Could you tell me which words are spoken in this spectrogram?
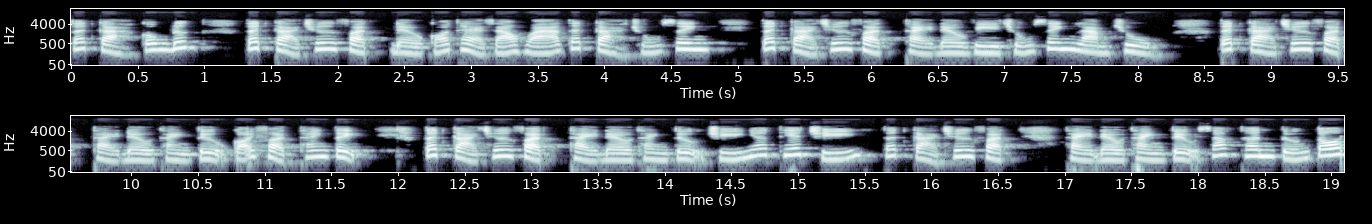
tất cả công đức, tất cả chư Phật đều có thể giáo hóa tất cả chúng sinh, tất cả chư Phật thảy đều vì chúng sinh làm chủ, tất cả chư Phật thảy đều thành tựu cõi Phật thanh tịnh, tất cả chư Phật thảy đều thành tựu trí nhất thiết trí, tất cả chư Phật thảy đều thành tựu sắc thân tướng tốt,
